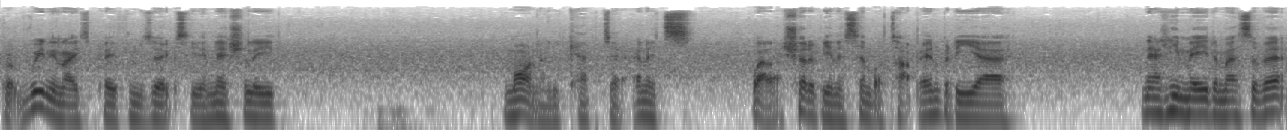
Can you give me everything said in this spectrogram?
But really nice play from Zirkzee initially. Martinelli kept it and it's well, it should have been a simple tap in, but he uh, nearly made a mess of it.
